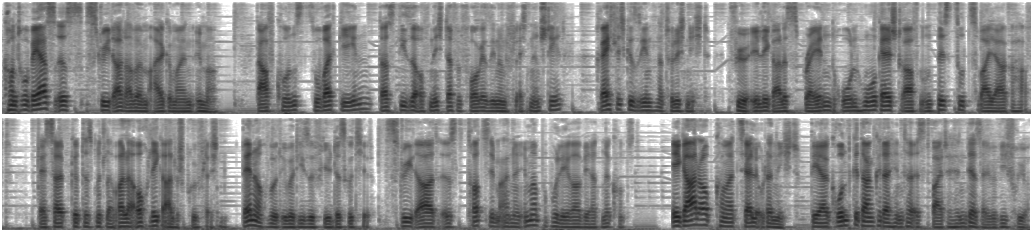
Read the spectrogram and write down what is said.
Kontrovers ist Street Art aber im Allgemeinen immer. Darf Kunst so weit gehen, dass diese auf nicht dafür vorgesehenen Flächen entsteht? Rechtlich gesehen natürlich nicht. Für illegales Sprayen drohen hohe Geldstrafen und bis zu zwei Jahre Haft. Deshalb gibt es mittlerweile auch legale Sprühflächen. Dennoch wird über diese viel diskutiert. Street Art ist trotzdem eine immer populärer werdende Kunst. Egal ob kommerziell oder nicht, der Grundgedanke dahinter ist weiterhin derselbe wie früher.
